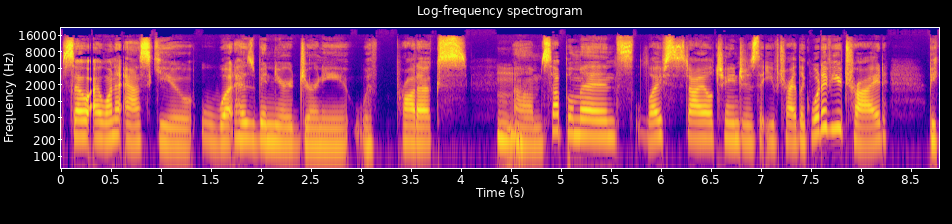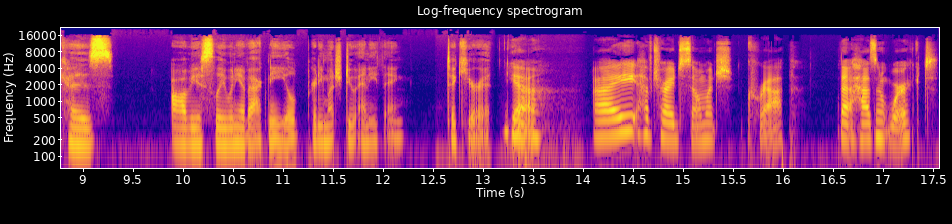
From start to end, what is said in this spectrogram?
So I want to ask you what has been your journey with products, Mm. um, supplements, lifestyle changes that you've tried? Like, what have you tried? Because obviously, when you have acne, you'll pretty much do anything to cure it. Yeah. I have tried so much crap that hasn't worked.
